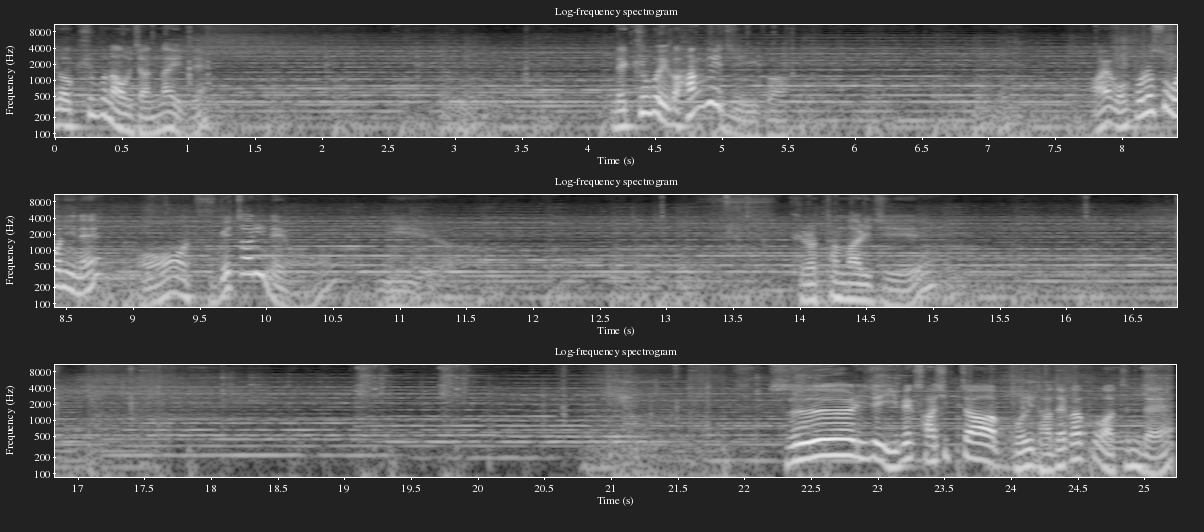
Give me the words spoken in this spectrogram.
이거 큐브 나오지 않나 이제? 내 큐브 이거 한 개지 이거. 아이 원 플러스 원이네? 어두 개짜리네요. 예. 그렇단 말이지. 슬 이제 240자 거의 다 돼갈 것 같은데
